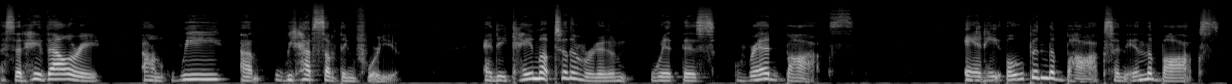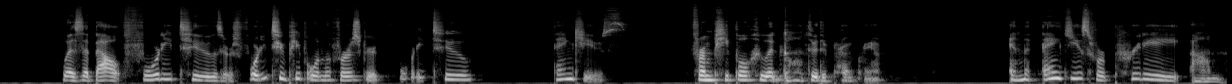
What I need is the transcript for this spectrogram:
I said, "Hey, Valorie, um, we um, we have something for you." And he came up to the room with this red box and he opened the box, and in the box was about 42, there's 42 people in the first group, 42 thank yous from people who had gone through the program. And the thank yous were pretty um,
